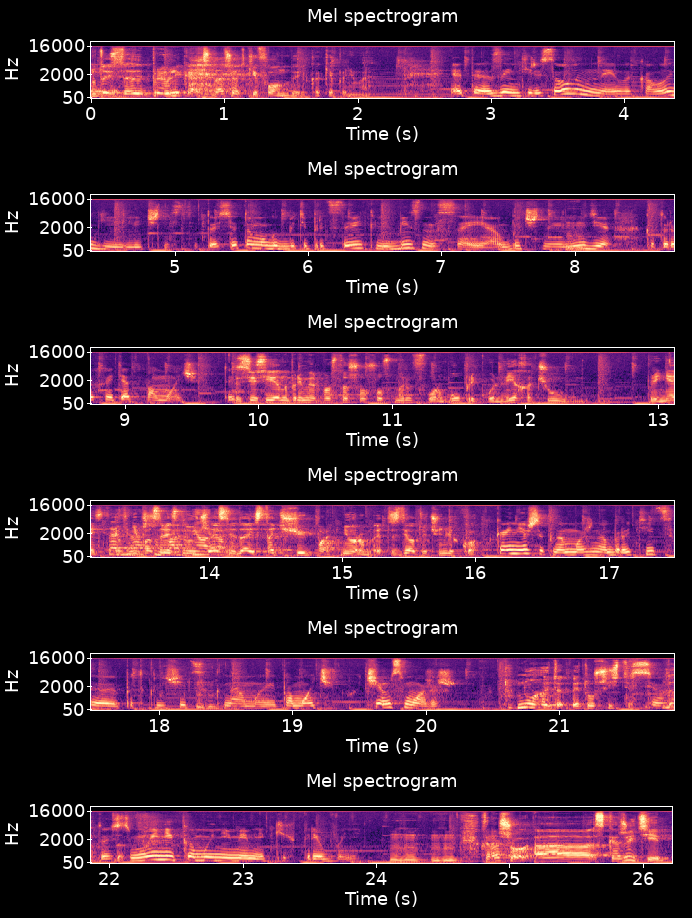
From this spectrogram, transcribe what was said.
Ну, то есть э, привлекаются, да, все-таки фонды, как я понимаю? Это заинтересованные в экологии личности. То есть это могут быть и представители бизнеса, и обычные люди, которые хотят помочь. То То есть, есть если я, например, просто шел-шел, смотрю форум, о, прикольно, я хочу принять Стать в непосредственное участие, да, и стать еще и партнером. Это сделать очень легко. Конечно, к нам можно обратиться, подключиться к нам и помочь, чем сможешь. Ну, это, это уж Все. естественно. да, То есть да. мы никому не имеем никаких требований. Мгм, мгм. Хорошо, а скажите,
